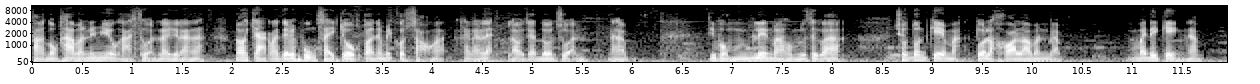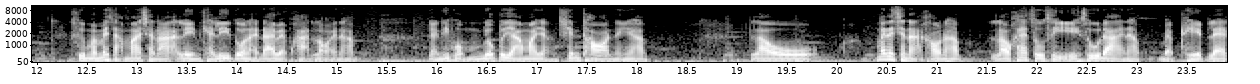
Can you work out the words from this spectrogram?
ฝั่งตรงข้ามมันไม่มีโอกาสสวนเราอยู่แล้วนะนอกจากเราจะไปพุ่งใส่โจ๊กตอนยังไม่กด2อะแค่นั้นแหละเราจะโดนสวนนะครับ ที่ผมเล่นมาผมรู้สึกว่าช่วงต้นเกมอะตัวละครเรามันแบบ ไม่ได้เก่งนะครับ คือมันไม่สามารถชนะเลนแครี่ตัวไหนได้แบบขาดลอยนะครับ อย่างที่ผมยกตัวอย่างมาอย่างเช่นทอนอย่างเงี้ยครับ เราไม่ได้ชนะเขานะครับ เราแค่สูสีสู้ได้นะครับ แบบเทรดแลก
